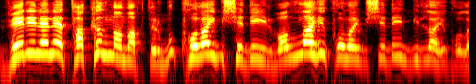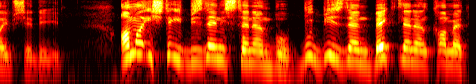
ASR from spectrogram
Verilene takılmamaktır. Bu kolay bir şey değil. Vallahi kolay bir şey değil. Billahi kolay bir şey değil. Ama işte bizden istenen bu. Bu bizden beklenen kamet.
